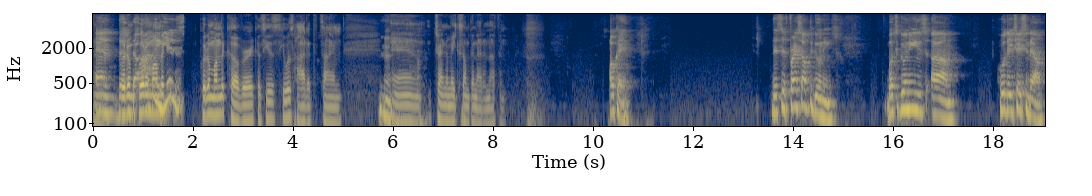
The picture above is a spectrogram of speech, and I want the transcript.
Uh, And the- put him, the put him on the, is- put him on the cover because he's he was hot at the time, Mhm. and trying to make something out of nothing. Okay. This is fresh off the Goonies. What's the Goonies? Um, who are they chasing down?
